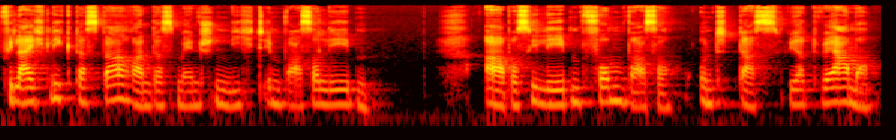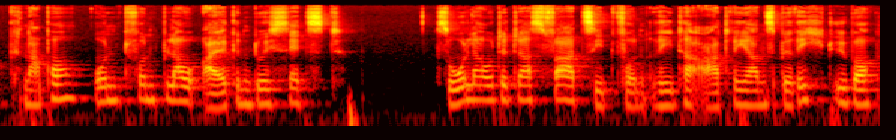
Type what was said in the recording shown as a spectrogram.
Vielleicht liegt das daran, dass Menschen nicht im Wasser leben. Aber sie leben vom Wasser und das wird wärmer, knapper und von Blaualgen durchsetzt. So lautet das Fazit von Rita Adrians Bericht über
